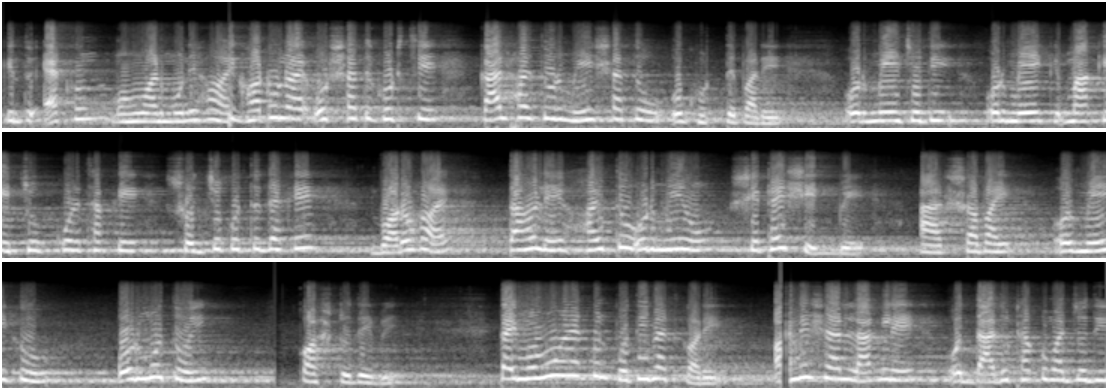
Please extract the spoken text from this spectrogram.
কিন্তু এখন মহুয়ার মনে হয় ঘটনায় ওর সাথে ঘটছে, কাল হয়তো ওর মেয়ের সাথেও ও ঘটতে পারে। ওর মেয়ে যদি ওর মেয়ে মাকে চুপ করে থাকে, সহ্য করতে দেখে, বড় হয়, তাহলে হয়তো ওর মেয়েও সেটাই শিখবে। আর সবাই ওর মেয়েকেও ওর মতোই কষ্ট দেবে। তাই মহুয়া এখন প্রতিবাদ করে। অন্বেষার লাগলে ওর দাদু ঠাকুমার যদি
